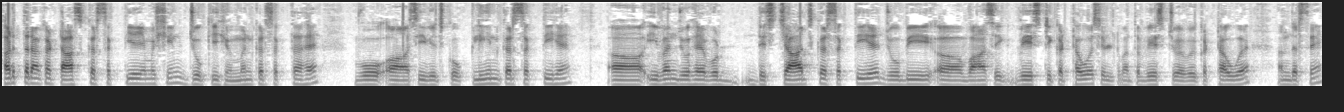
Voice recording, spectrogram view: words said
हर तरह का टास्क कर सकती है ये मशीन, जो कि ह्यूमन कर सकता है। वो सीवेज को क्लीन कर सकती है। इवन जो है वो डिस्चार्ज कर सकती है, जो भी वहाँ से वेस्ट इकट्ठा हुआ है सिल्ट मतलब वेस्ट जो है वो इकट्ठा हुआ है अंदर से।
